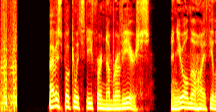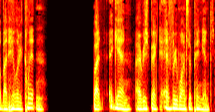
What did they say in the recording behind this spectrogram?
I haven't spoken with Steve for a number of years, and you all know how I feel about Hillary Clinton. But again, I respect everyone's opinions.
